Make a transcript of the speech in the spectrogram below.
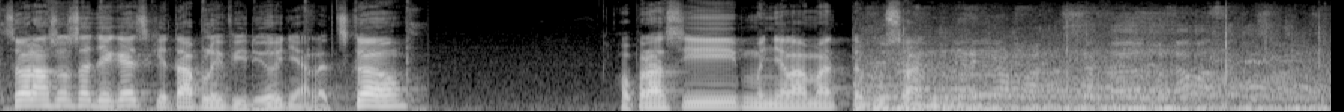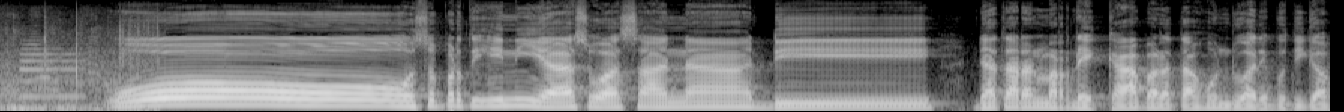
So langsung saja guys kita play videonya. Let's go Operasi menyelamat tebusan. Oh, seperti ini ya suasana di Dataran Merdeka pada tahun 2013,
